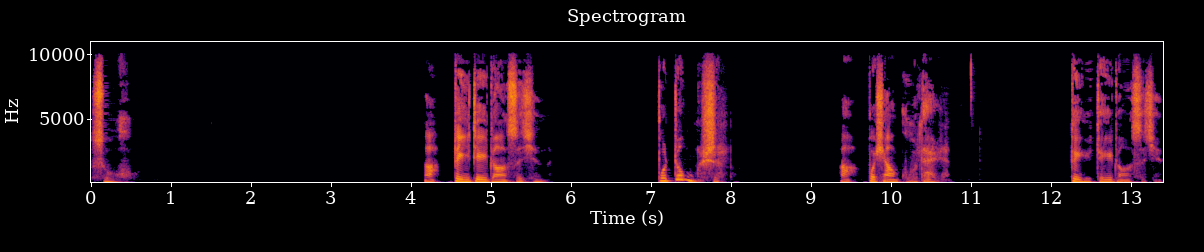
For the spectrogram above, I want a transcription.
疏忽啊，对这桩事情不重视了啊，不像古代人对于这一桩事情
